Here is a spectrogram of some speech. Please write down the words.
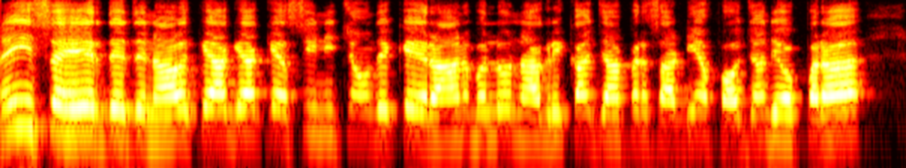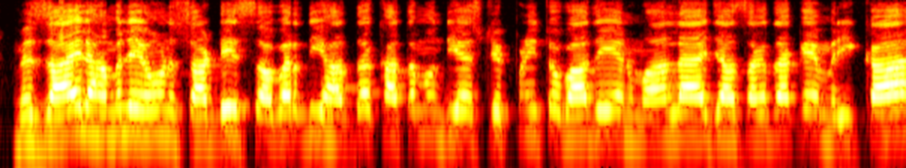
ਨਹੀਂ ਸਹਿਰਦੇ ਤੇ ਨਾਲ ਕਿਹਾ ਗਿਆ ਕਿ ਅਸੀਂ ਨਹੀਂ ਚਾਹੁੰਦੇ ਕਿ ਈਰਾਨ ਵੱਲੋਂ ਨਾਗਰਿਕਾਂ ਜਾਂ ਫਿਰ ਸਾਡੀਆਂ ਫੌਜਾਂ ਦੇ ਉੱਪਰ ਮਿਜ਼ਾਈਲ ਹਮਲੇ ਹੋਣ। ਸਾਡੇ ਸਬਰ ਦੀ ਹੱਦ ਖਤਮ ਹੁੰਦੀ ਹੈ। ਇਸ ਟਿੱਪਣੀ ਤੋਂ ਬਾਅਦ ਇਹ ਅਨੁਮਾਨ ਲਾਇਆ ਜਾ ਸਕਦਾ ਕਿ ਅਮਰੀਕਾ,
